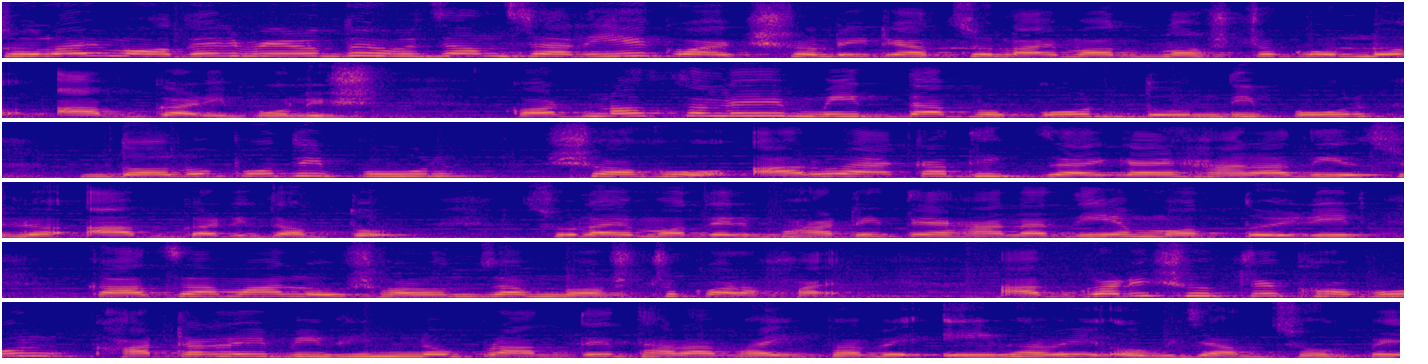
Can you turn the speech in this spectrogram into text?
চোলাই মদের বিরুদ্ধে অভিযান চালিয়ে কয়েকশো লিটার চোলাই মদ নষ্ট করল আবগারি পুলিশ। ঘটনাস্থলে মিদ্যাপুকুর দন্দিপুর, দলপতিপুর সহ আরও একাধিক জায়গায় হানা দিয়েছিল আবগারি দপ্তর। চোলাই মদের ভাটিতে হানা দিয়ে মদ তৈরির কাঁচামাল ও সরঞ্জাম নষ্ট করা হয়। আবগারি সূত্রে খবর, ঘাটালের বিভিন্ন প্রান্তে ধারাবাহিকভাবে এইভাবেই অভিযান চলবে।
